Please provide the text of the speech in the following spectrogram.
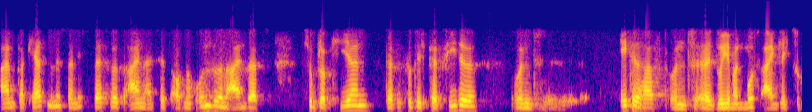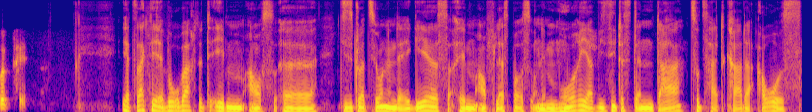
einem Verkehrsminister nichts Besseres ein, als jetzt auch noch unseren Einsatz zu blockieren. Das ist wirklich perfide und äh, ekelhaft und äh, so jemand muss eigentlich zurücktreten. Jetzt sagt ihr, ihr beobachtet eben auch äh, die Situation in der Ägäis, eben auf Lesbos und im Moria. Wie sieht es denn da zurzeit gerade aus?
